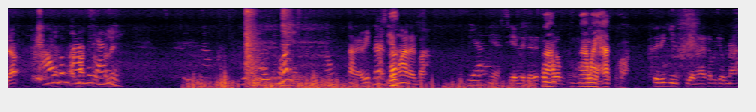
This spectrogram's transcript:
แล้วเอาล่มอาไม่ยังนี่นั่นแหละพี่เสียงว่าอะไรปะเสียงเนี่ยเสียงเลยเลยงาท่านผู้ชมงาไม่หักบ่เคยได้ยินเสียงอะไรท่านผู้ชมนะ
